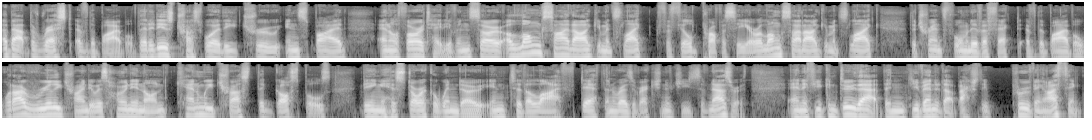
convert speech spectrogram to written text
about the rest of the Bible, that it is trustworthy, true, inspired, and authoritative. And so, alongside arguments like fulfilled prophecy or alongside arguments like the transformative effect of the Bible, what I really try and do is hone in on can we trust the Gospels being a historical window into the life, death, and resurrection of Jesus of Nazareth? And if you can do that, then you've ended up actually proving, I think,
